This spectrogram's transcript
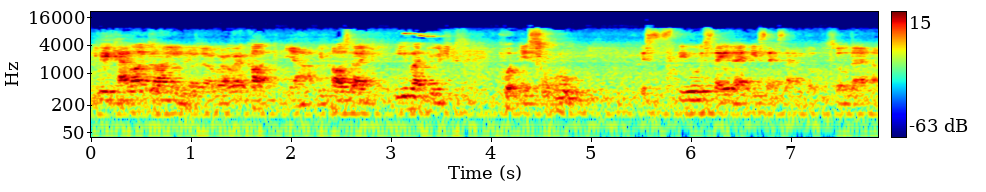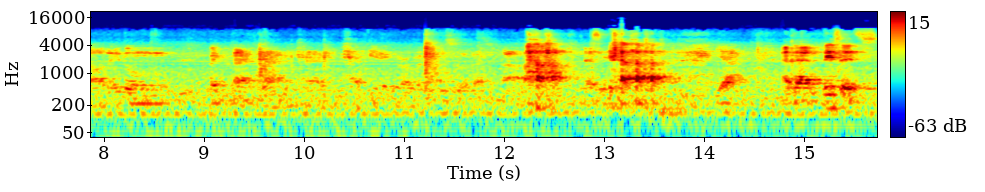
we cannot join into the world record. Yeah, because uh, even you put a screw, it still say that it's assembled, so that uh, they don't make that uh, can can be a world record. So that uh, that's it. yeah, and then this is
